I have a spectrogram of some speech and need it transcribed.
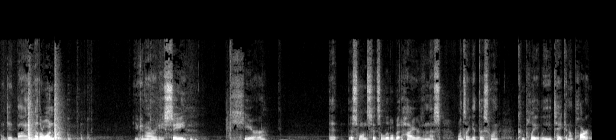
I did buy another one. You can already see here that this one sits a little bit higher than this. Once I get this one completely taken apart,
